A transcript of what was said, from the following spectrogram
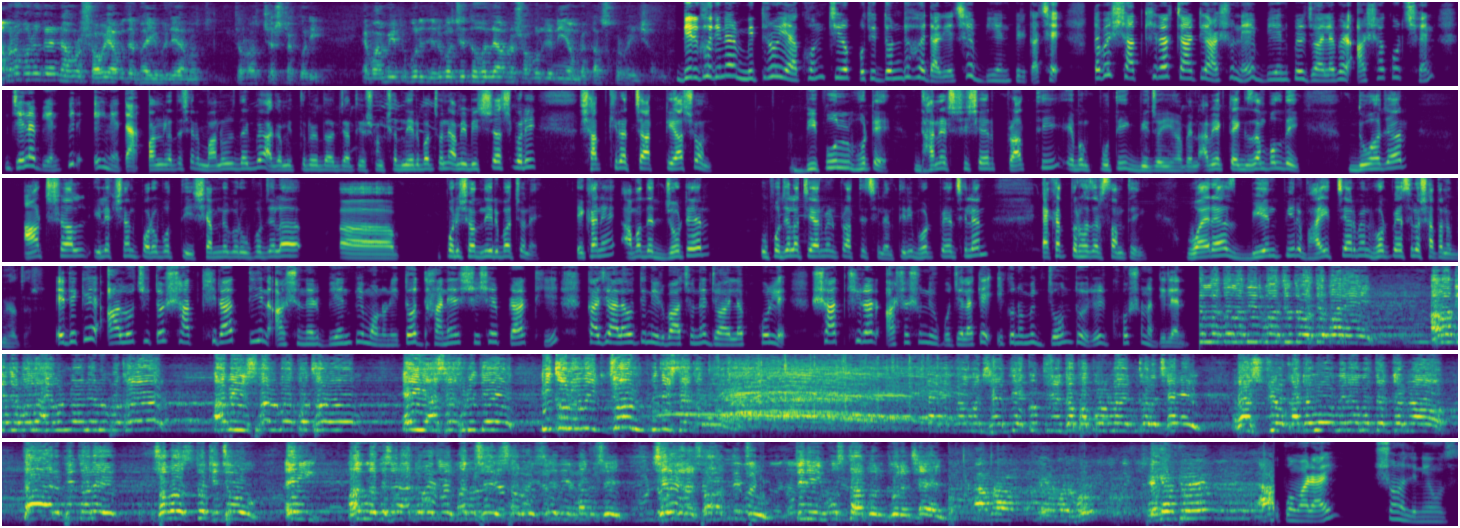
আমরা মনে করি না আমরা সবাই আমাদের ভাই বলে আমরা চলার চেষ্টা করি এবং আমি এটা বলি নির্বাচিত হলে আমরা সকলকে নিয়ে আমরা কাজ করব ইনশাল্লাহ দীর্ঘদিনের মিত্রই এখন চির প্রতিদ্বন্দ্বী হয়ে দাঁড়িয়েছে বিএনপির কাছে। তবে সাতক্ষীরার চারটি আসনে বিএনপির জয়লাভের আশা করছেন জেলা বিএনপির এই নেতা। বাংলাদেশের মানুষ দেখবে আগামী ত্রয়োদশ জাতীয় সংসদ নির্বাচনে। আমি বিশ্বাস করি সাতক্ষীরার চারটি আসন বিপুল ভোটে ধানের শীষের প্রার্থী এবং প্রতীক বিজয়ী হবেন। আমি একটা এক্সাম্পল দিই। দু সাল ইলেকশন পরবর্তী শ্যামনগর উপজেলা পরিষদ নির্বাচনে এখানে আমাদের জোটের উপজেলা চেয়ারম্যান প্রার্থী ছিলেন। তিনি ভোট পেয়েছিলেন একাত্তর হাজার সামথিং ওয়ারাজ বিএনপির ভাইস চেয়ারম্যান ভোট পেয়েছিল সাতানব্বই হাজার। এদিকে আলোচিত সাতক্ষীরা তিন আসনের বিএনপি মনোনীত ধানের শীষের প্রার্থী কাজী আলাউদ্দিন নির্বাচনে জয়লাভ করলে সাতক্ষীরার আশাশুনি উপজেলাকে ইকোনমিক জোন তৈরির ঘোষণা দিলেন। নির্বাচিত হতে পারে। আমাকে যে বলা হয় উন্নয়নের উপকার আমি সর্বপ্রথম এই আশাশুড়িতে ইকোনমিক জোন প্রতিষ্ঠা করব। রহমান সাহেব যে একত্রিশ দফা প্রণয়ন করেছে রাষ্ট্রীয় কাঠামো মেরামতের জন্য তার ভিতরে সমস্ত কিছু এই বাংলাদেশের আঠারো মানুষের সর্বশ্রেণীর মানুষের সেখানে সব কিছু তিনি উপস্থাপন করেছেন। উপমা রায় সোনালী নিউজ।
